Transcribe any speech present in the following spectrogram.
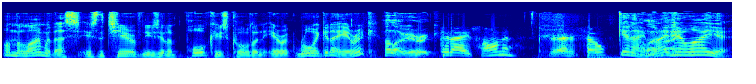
On the line with us is the chair of New Zealand Pork, who's called in, Eric Roy. G'day, Eric. Hello, Eric. G'day, Simon. Uh, Phil. G'day, Hello, mate. mate. How are you?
